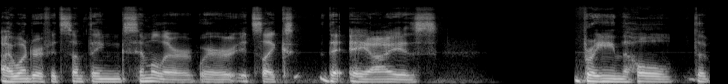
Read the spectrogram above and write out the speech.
i wonder if it's something similar where it's like the ai is bringing the whole the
